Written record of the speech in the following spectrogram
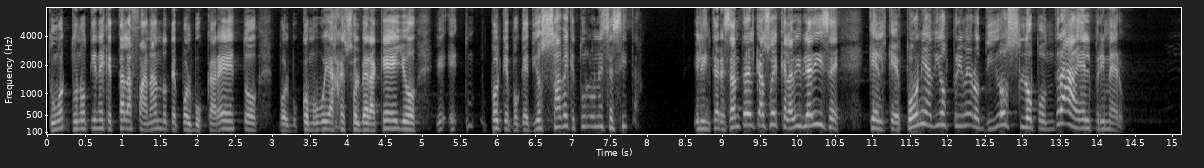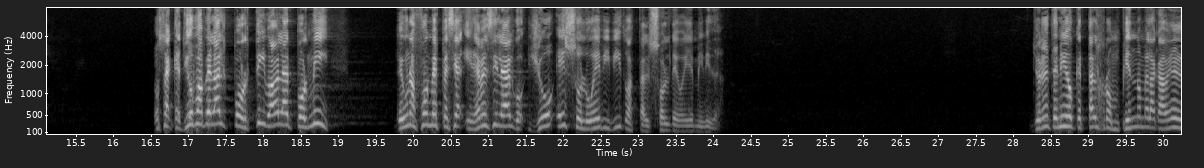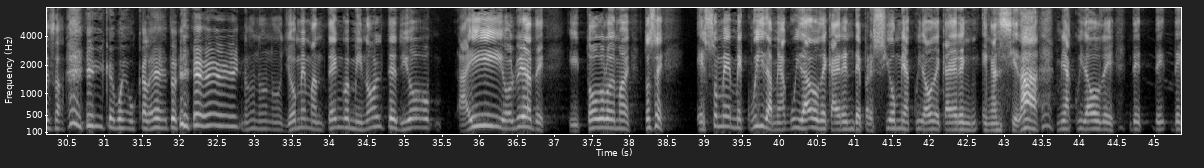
Tú, no tienes que estar afanándote por buscar esto, por cómo voy a resolver aquello. Eh, eh, ¿Por qué? Porque Dios sabe que tú lo necesitas. Y lo interesante del caso es que la Biblia dice que el que pone a Dios primero, Dios lo pondrá a él primero. O sea que Dios va a velar por ti, va a velar por mí de una forma especial. Y déjame decirle algo, yo eso lo he vivido hasta el sol de hoy en mi vida. Yo no he tenido que estar rompiéndome la cabeza, que voy a buscar esto. No, no, no, yo me mantengo en mi norte, Dios, ahí, olvídate, y todo lo demás. Entonces, eso me, cuida, me ha cuidado de caer en depresión, me ha cuidado de caer en, ansiedad, me ha cuidado de,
